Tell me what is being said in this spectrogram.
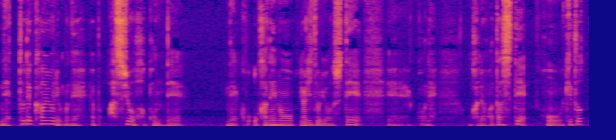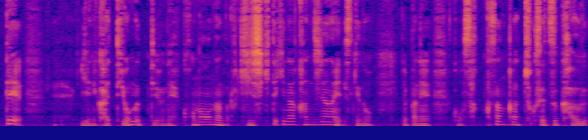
ネットで買うよりもねやっぱ足を運んでね、こうお金のやり取りをして、えー、こうね、お金を渡して本を受け取って、家に帰って読むっていうねこのなんだろう儀式的な感じじゃないですけどやっぱねこう作家さんから直接買う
